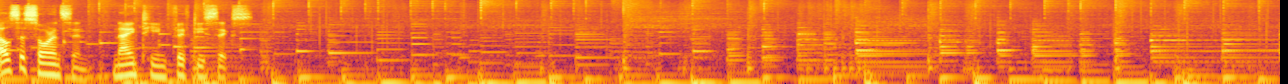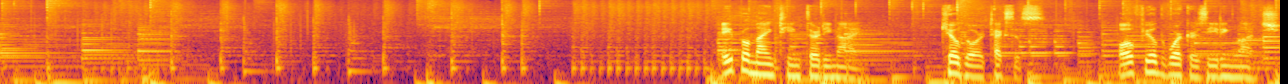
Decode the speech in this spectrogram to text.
Elsa Sorensen, 1956. April 1939. Kilgore, Texas. Oilfield workers eating lunch.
